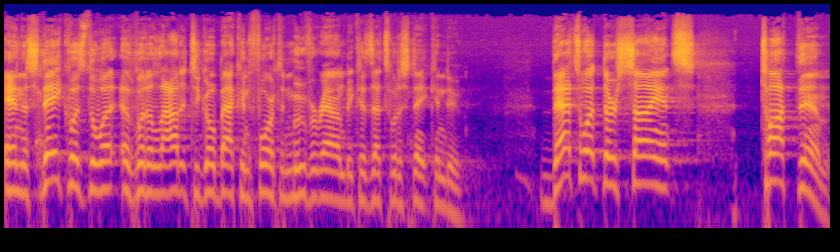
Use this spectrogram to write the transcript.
and the snake was the what, uh, what allowed it to go back and forth and move around because that's what a snake can do. That's what their science taught them.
